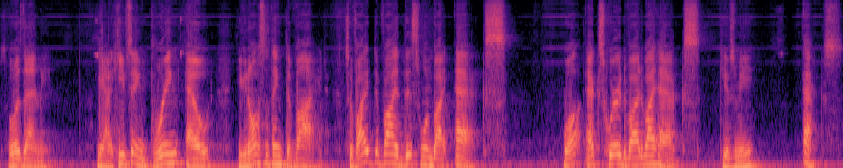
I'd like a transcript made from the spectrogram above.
So what does that mean? Yeah, I keep saying bring out. You can also think divide. So if I divide this one by x, well, x squared divided by x gives me x.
